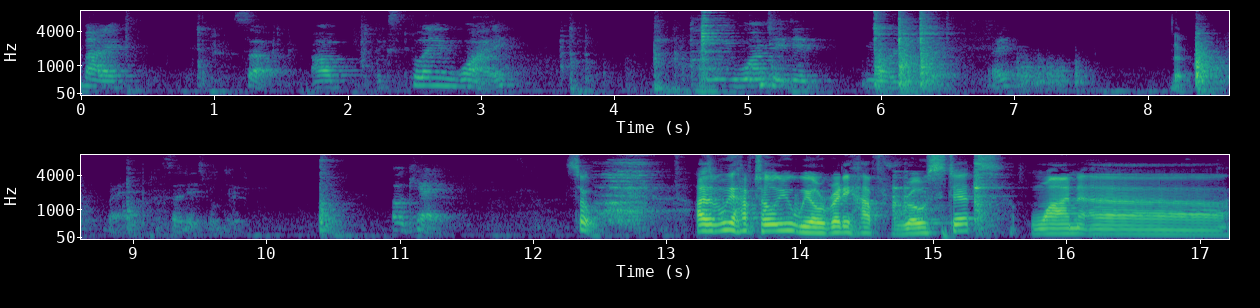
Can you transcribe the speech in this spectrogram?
Vale. So I'll explain why. There. Right. So this will do. Okay. So, as we have told you, we already have roasted one uh,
